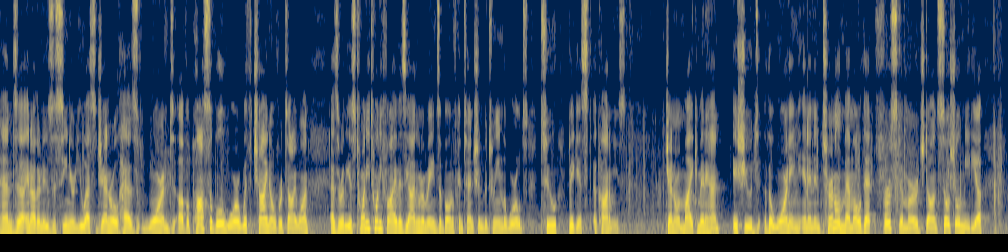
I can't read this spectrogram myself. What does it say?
And uh, in other news, a senior U.S. general has warned of a possible war with China over Taiwan as early as 2025, as the island remains a bone of contention between the world's two biggest economies. General Mike Minihan issued the warning in an internal memo that first emerged on social media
